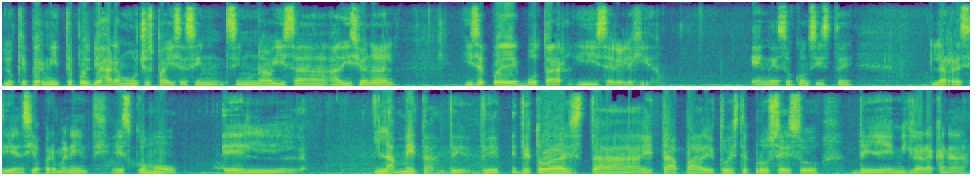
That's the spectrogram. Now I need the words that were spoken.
lo que permite pues viajar a muchos países sin, sin una visa adicional y se puede votar y ser elegido. En eso consiste la residencia permanente. Es como la meta de, toda esta etapa, de todo este proceso de emigrar a Canadá.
